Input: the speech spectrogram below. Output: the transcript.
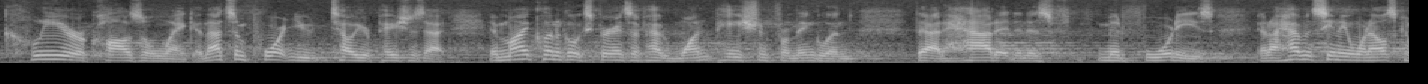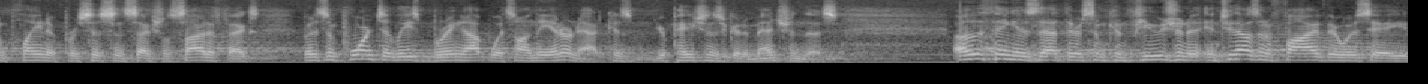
clear causal link, and that's important you tell your patients that. In my clinical experience, I've had one patient from England that had it in his mid 40s, and I haven't seen anyone else complain of persistent sexual side effects, but it's important to at least bring up what's on the internet because your patients are going to mention this. Other thing is that there's some confusion. In 2005, there was a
